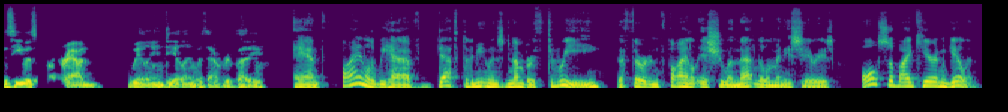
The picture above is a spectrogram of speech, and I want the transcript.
Because he was going around wheeling and dealing with everybody. And finally, we have Death to the Mutants number three, the third and final issue in that little miniseries, also by Kieron Gillen.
